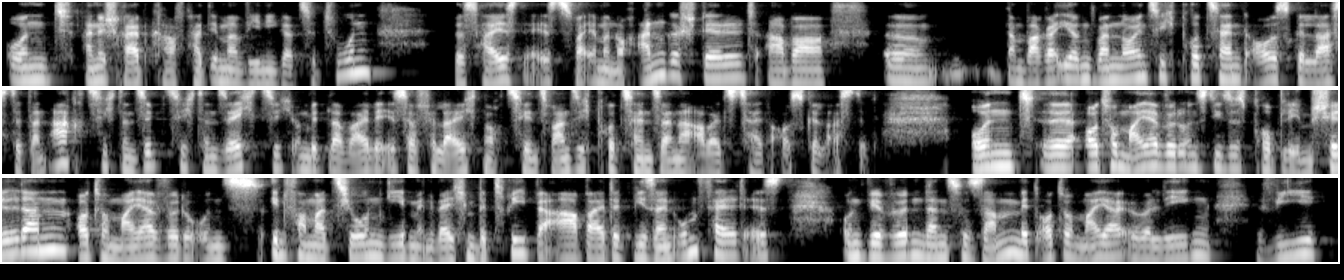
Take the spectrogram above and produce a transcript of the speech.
und eine Schreibkraft hat immer weniger zu tun. Das heißt, er ist zwar immer noch angestellt, aber äh, dann war er irgendwann 90 Prozent ausgelastet, dann 80, dann 70, dann 60 und mittlerweile ist er vielleicht noch 10, 20 Prozent seiner Arbeitszeit ausgelastet. Und äh, Otto Meier würde uns dieses Problem schildern. Otto Meier würde uns Informationen geben, in welchem Betrieb er arbeitet, wie sein Umfeld ist. Und wir würden dann zusammen mit Otto Meier überlegen, wie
